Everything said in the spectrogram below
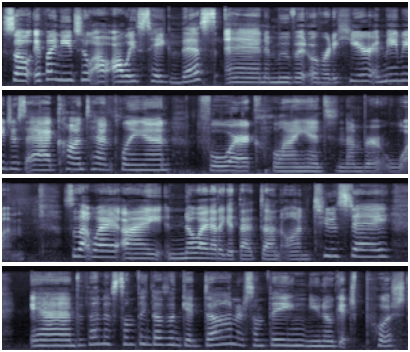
So if I need to, I'll always take this and move it over to here and maybe just add content plan for client number one. So that way I know I got to get that done on Tuesday and then if something doesn't get done or something, you know, gets pushed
